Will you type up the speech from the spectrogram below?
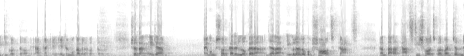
এটি করতে হবে? আপনাকে এটার মোকাবেলা করতে হবে। সুতরাং এটা, এবং সরকারের লোকেরা যারা, এগুলো হলো খুব সহজ কাজ। কারণ তারা কাজটি সহজ করবার জন্য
